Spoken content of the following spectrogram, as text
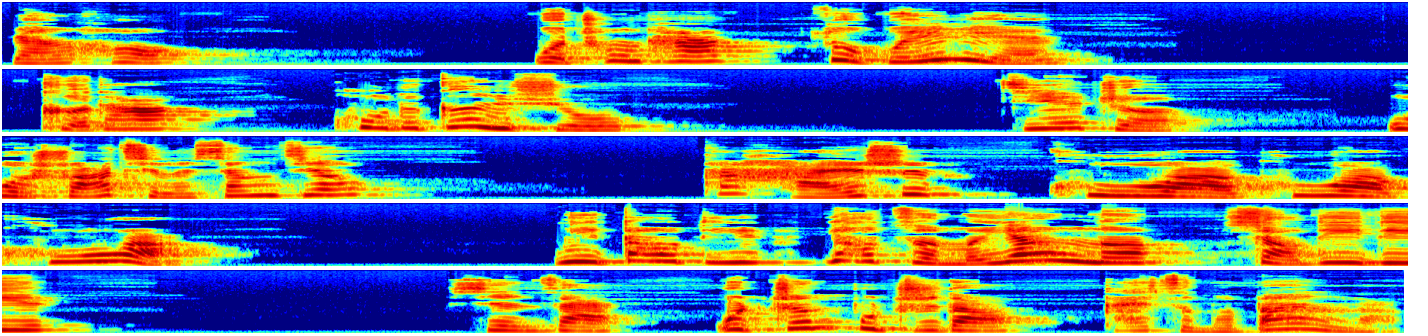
然后，我冲他做鬼脸，可他哭得更凶。接着，我耍起了香蕉，他还是哭啊哭啊哭啊。你到底要怎么样呢，小弟弟？现在我真不知道该怎么办了。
